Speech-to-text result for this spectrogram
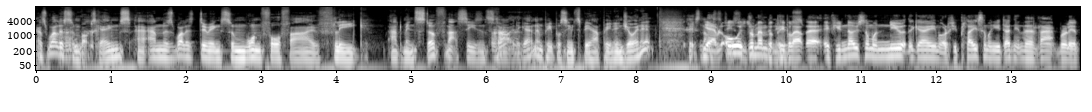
as well as some box games, uh, and as well as doing some 145 league admin stuff. That season started Uh-huh. again, and people seem to be happy and enjoying it. It's nice yeah, but always remember people out there. If you know someone new at the game, or if you play someone you don't think they're that brilliant,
